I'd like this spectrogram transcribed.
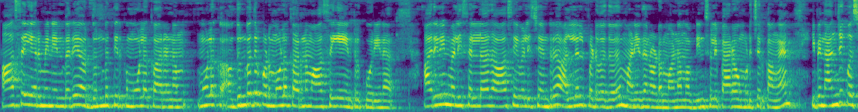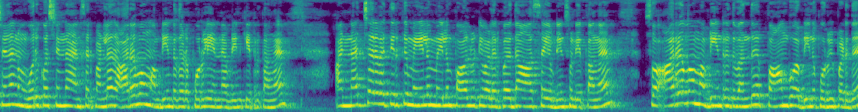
ஆசை அருமின் என்பதே அவர் துன்பத்திற்கு மூல காரணம். மூல துன்பத்திற்கோட மூல காரணம் ஆசையே என்று கூறினார். அறிவின் வழி செல்லாத ஆசை வழி சென்று அல்லல் படுவது மனிதனோட மனம் அப்படின்னு சொல்லி பேரவை முடிச்சிருக்காங்க. இப்போ இந்த அஞ்சு கொஸ்டினில் நம்ம ஒரு கொஸ்டின் தான் ஆன்சர் பண்ணல. அது அரவம் அப்படின்றதோட பொருள் என்ன அப்படின்னு கேட்டிருக்காங்க. அந்நச்சரவத்திற்கு மேலும் மேலும் பாலூட்டி வளர்ப்பது தான் ஆசை அப்படின்னு சொல்லியிருக்காங்க. ஸோ அரவம் அப்படின்றது வந்து பாம்பு அப்படின்னு பொருள்படுது.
